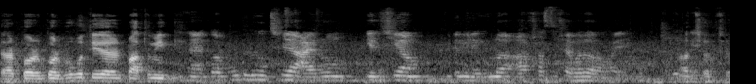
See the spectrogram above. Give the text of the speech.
তারপর গর্ভবতীর প্রাথমিক। হ্যাঁ গর্ভবতীদের হচ্ছে আয়রন ক্যালসিয়াম ভিটামিন এগুলো আর স্বাস্থ্য সেবা দেওয়া হয়। আচ্ছা আচ্ছা।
